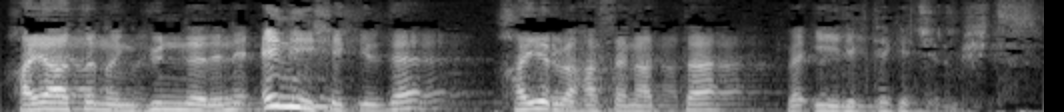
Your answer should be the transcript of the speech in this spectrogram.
hayatının günlerini en iyi şekilde hayır ve hasenatta ve iyilikte geçirmiştir.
